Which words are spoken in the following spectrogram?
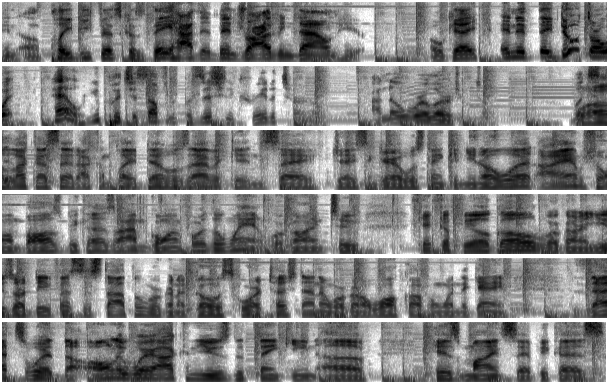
and uh, play defense because they haven't been driving down here. Okay, and if they do throw it, hell, you put yourself in a position to create a turnover. I know we're allergic to it. But well, still. like I said, I can play devil's advocate and say Jason Garrett was thinking, you know what? I am showing balls because I'm going for the win. We're going to kick a field goal. We're going to use our defense to stop it. We're going to go score a touchdown and we're going to walk off and win the game. That's what the only way I can use the thinking of his mindset because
